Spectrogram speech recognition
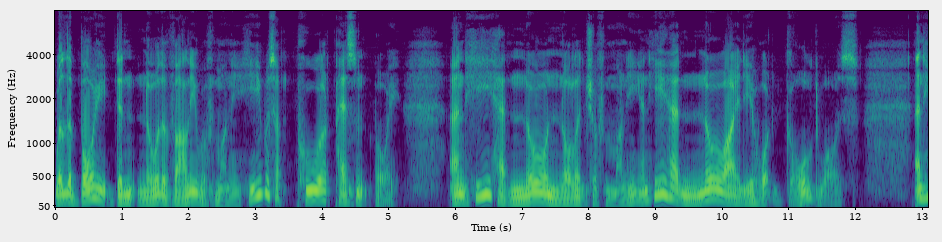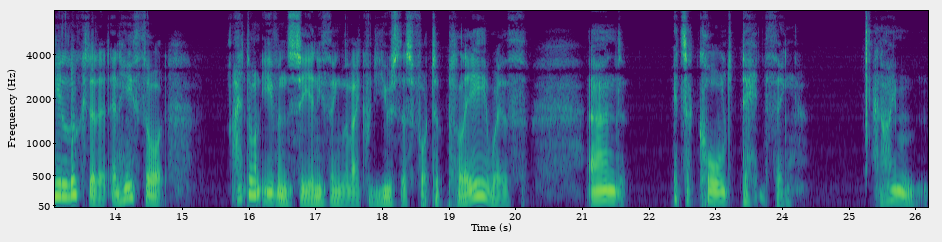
Well, the boy didn't know the value of money. He was a poor peasant boy, and he had no knowledge of money, and he had no idea what gold was. And he looked at it, and he thought, I don't even see anything that I could use this for to play with. And it's a cold, dead thing. And I'm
